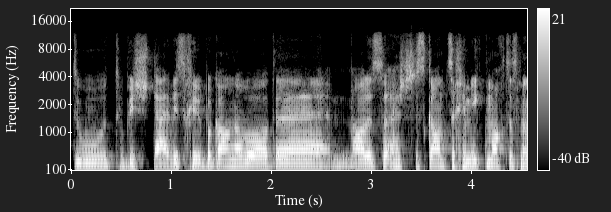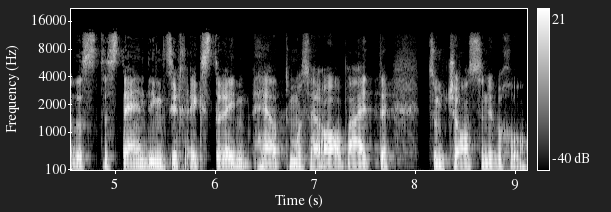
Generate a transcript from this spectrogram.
du, du bist teilweise übergangen worden, alles, hast das Ganze mitgemacht, dass man das, das Standing sich extrem hart muss erarbeiten muss, um Chancen zu bekommen?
